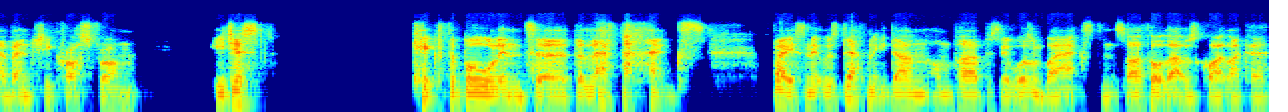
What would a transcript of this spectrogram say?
eventually crossed from, he just kicked the ball into the left back's space, and it was definitely done on purpose. It wasn't by accident. So I thought that was quite like a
